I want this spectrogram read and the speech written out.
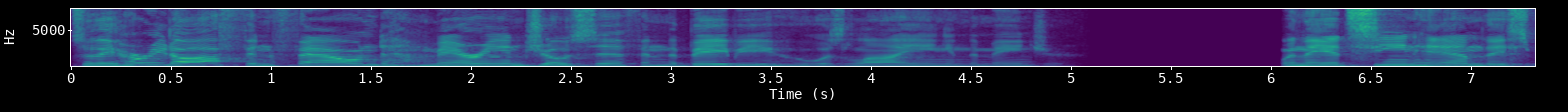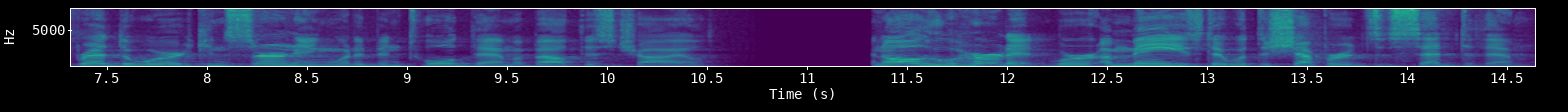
So they hurried off and found Mary and Joseph and the baby who was lying in the manger. When they had seen him, they spread the word concerning what had been told them about this child. And all who heard it were amazed at what the shepherds said to them.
